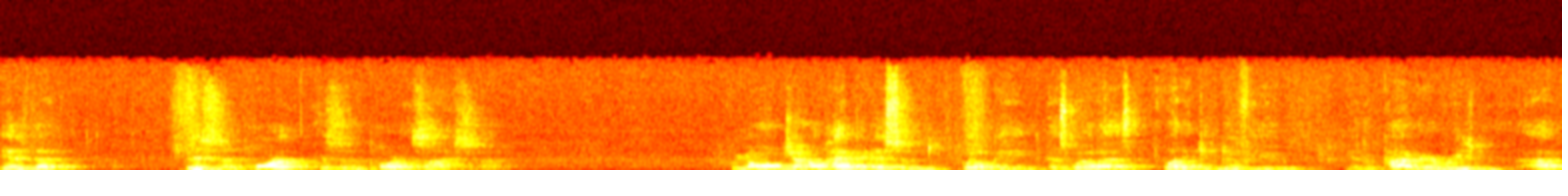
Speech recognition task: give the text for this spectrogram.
is that this is important, it's an important science tonight. For your own general happiness and well-being, as well as what it can do for you, you know, the primary reason I,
